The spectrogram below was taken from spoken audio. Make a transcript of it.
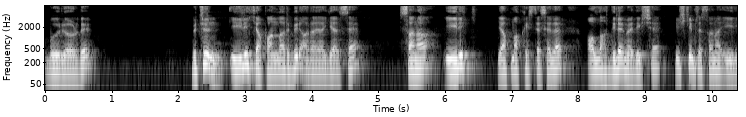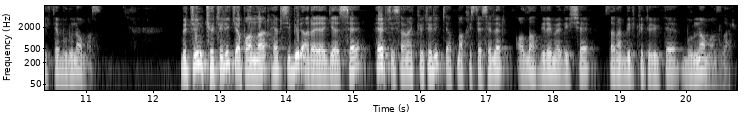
buyuruyordu, bütün iyilik yapanlar bir araya gelse, sana iyilik yapmak isteseler, Allah dilemedikçe hiç kimse sana iyilikte bulunamaz. Bütün kötülük yapanlar hepsi bir araya gelse, hepsi sana kötülük yapmak isteseler, Allah dilemedikçe sana bir kötülükte bulunamazlar.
